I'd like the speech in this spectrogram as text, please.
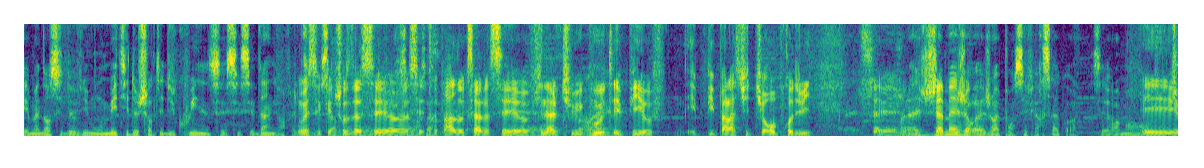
Et maintenant, c'est devenu mon métier de chanter du Queen. C'est dingue en fait. Oui, c'est quelque chose d'assez, euh, c'est très paradoxal. C'est au final, tu écoutes et puis et puis par la suite, tu reproduis. jamais j'aurais pensé faire ça quoi. C'est vraiment. Et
